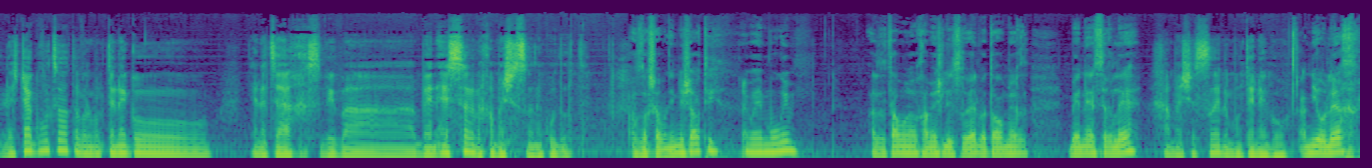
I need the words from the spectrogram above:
לשתי הקבוצות, אבל מונטנגו תנצח סביב ה... בין 10 ל-15 נקודות. אז עכשיו אני נשארתי כן. עם ההימורים? אז אתה אומר חמש לישראל ואתה אומר בין עשר ל... 15 למונטנגו. אני הולך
